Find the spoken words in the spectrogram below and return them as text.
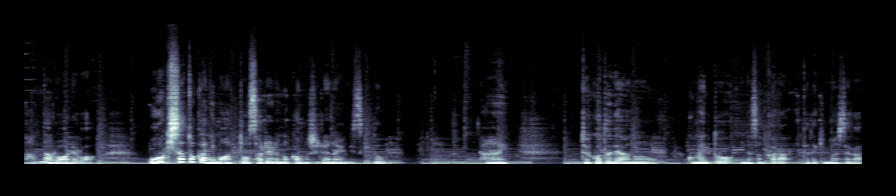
なんだろうあれは。大きさとかにも圧倒されるのかもしれないんですけど。はい。ということであのコメント皆さんからいただきましたが、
